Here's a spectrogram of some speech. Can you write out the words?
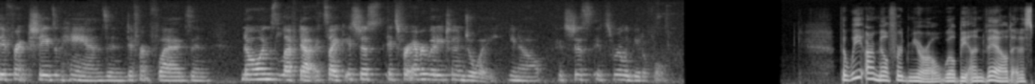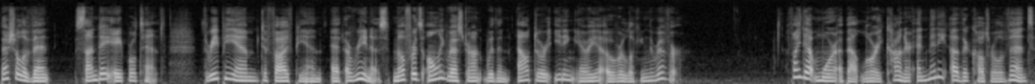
different shades of hands and different flags and no one's left out it's like it's just it's for everybody to enjoy you know it's just it's really beautiful the we are milford mural will be unveiled at a special event sunday april 10th 3 p.m. to 5 p.m. at Arenas, Milford's only restaurant with an outdoor eating area overlooking the river. Find out more about Lori Conner and many other cultural events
